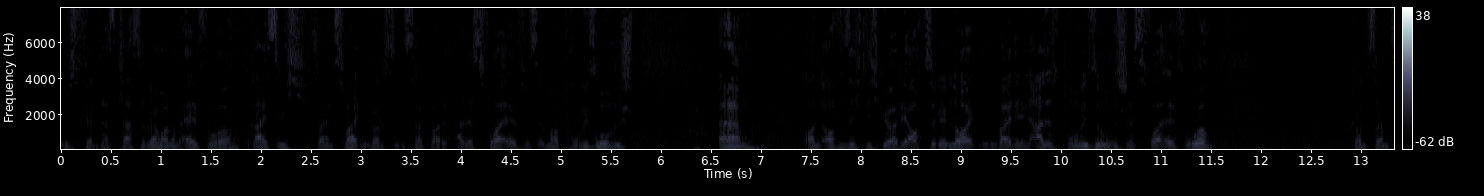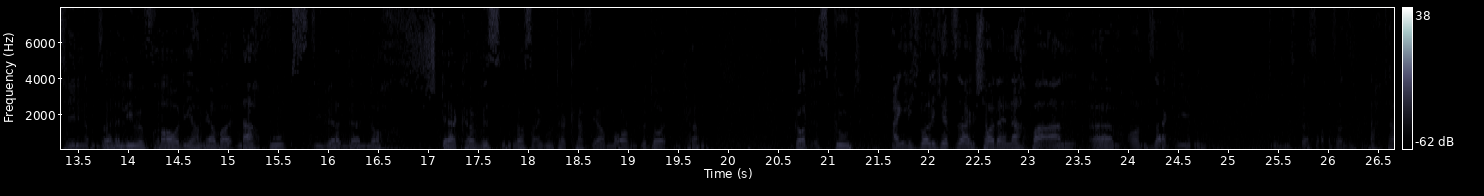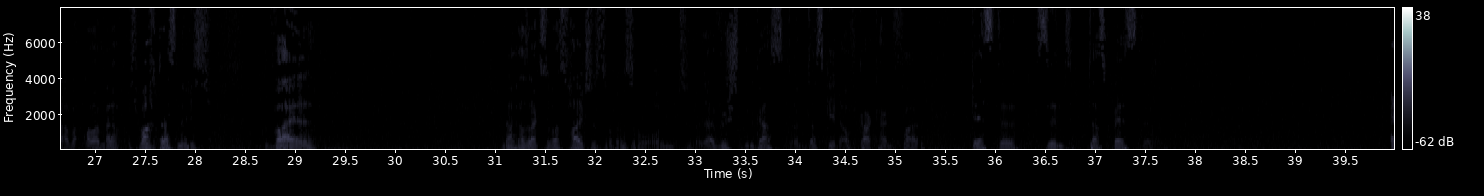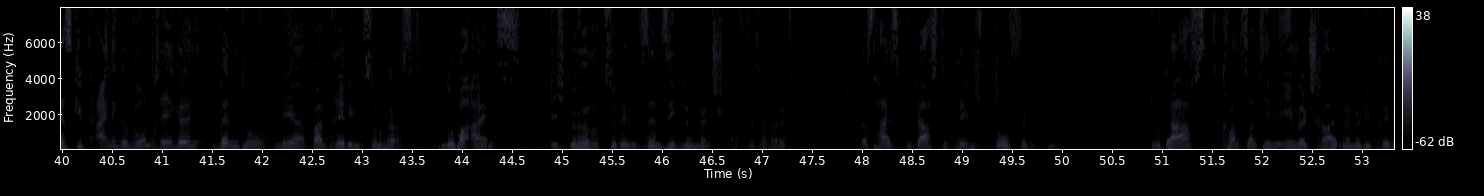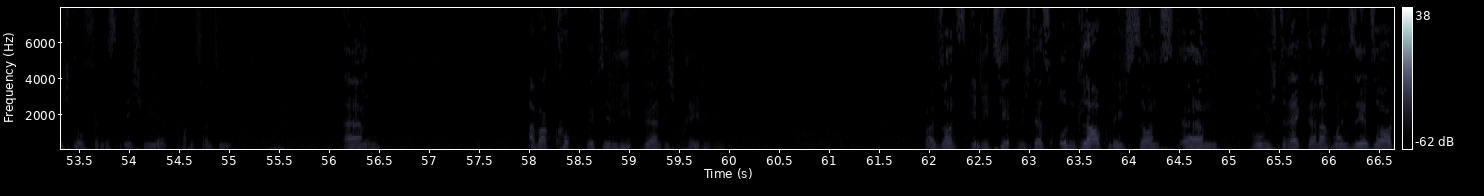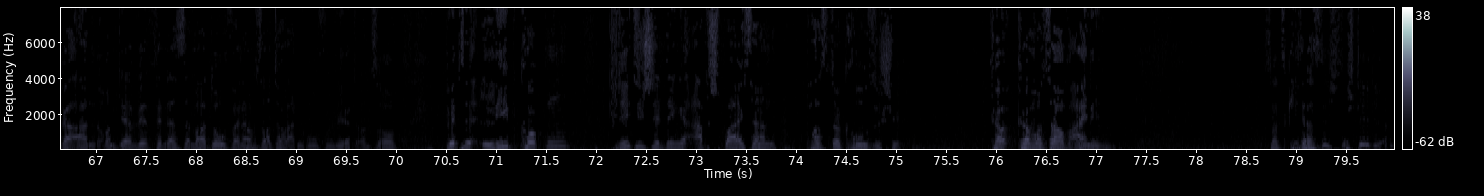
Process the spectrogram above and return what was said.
Ich finde das klasse, wenn man um 11.30 Uhr seinen zweiten Gottesdienst hat, weil alles vor 11 ist immer provisorisch. Ähm, und offensichtlich gehört ihr auch zu den Leuten, bei denen alles provisorisch ist vor 11 Uhr. Konstantin und seine liebe Frau, die haben ja bald Nachwuchs. Die werden dann noch stärker wissen, was ein guter Kaffee am Morgen bedeuten kann. Gott ist gut. Eigentlich wollte ich jetzt sagen, schau deinen Nachbar an ähm, und sag ihm, besser aus, als ich gedacht habe. Aber ich mache das nicht, weil nachher sagst du was Falsches oder so und erwischt einen Gast und das geht auf gar keinen Fall. Gäste sind das Beste. Es gibt einige Grundregeln, wenn du mir beim Predigen zuhörst. Nummer eins, ich gehöre zu den sensiblen Menschen auf dieser Welt. Das heißt, du darfst die Predigt doof finden. Du darfst Konstantin eine E-Mail schreiben, wenn du die Predigt doof findest. Nicht mir, Konstantin. Ähm, aber guck bitte lieb, während ich predige. Weil sonst irritiert mich das unglaublich, sonst ähm, rufe ich direkt danach meinen Seelsorger an und der findet das immer doof, wenn er am Sonntag angerufen wird und so. Bitte lieb gucken, kritische Dinge abspeichern, Pastor Kruse schicken. Kön können wir uns darauf einigen? Sonst geht das nicht, versteht ihr?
